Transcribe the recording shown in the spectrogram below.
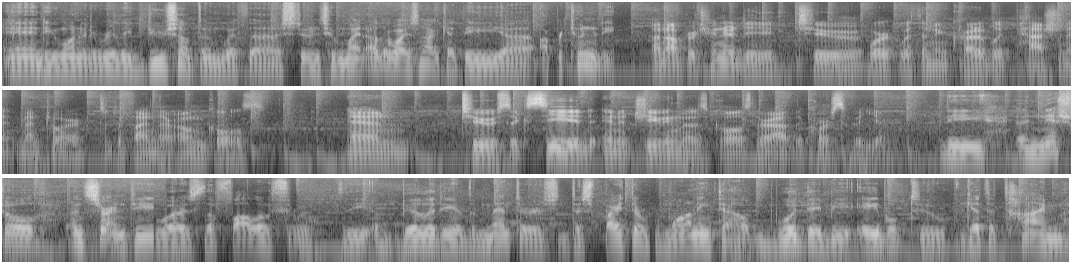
And he wanted to really do something with uh, students who might otherwise not get the uh, opportunity. An opportunity to work with an incredibly passionate mentor to define their own goals and to succeed in achieving those goals throughout the course of a year. The initial uncertainty was the follow through, the ability of the mentors, despite their wanting to help, would they be able to get the time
